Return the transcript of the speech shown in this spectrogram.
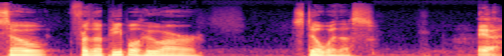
So, for the people who are still with us, yeah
